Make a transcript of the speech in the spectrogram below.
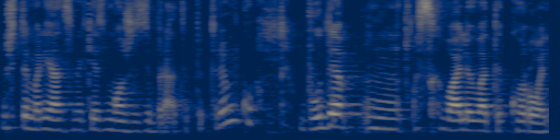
між тим альянсом, який зможе зібрати підтримку, буде м, схвалювати король.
